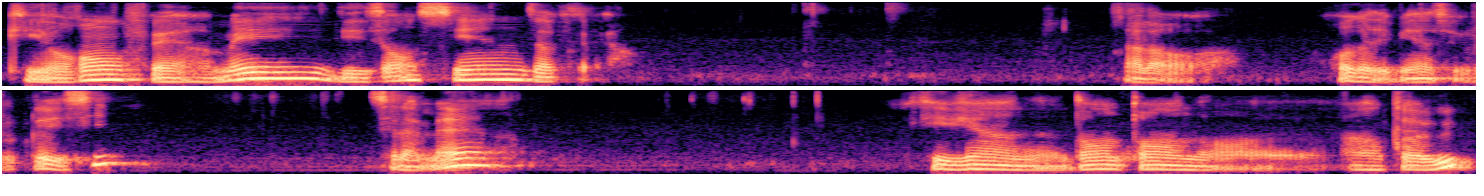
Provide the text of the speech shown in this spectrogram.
qui renfermait des anciennes affaires. Alors, regardez bien s'il vous plaît ici c'est la mère qui vient d'entendre un cahut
